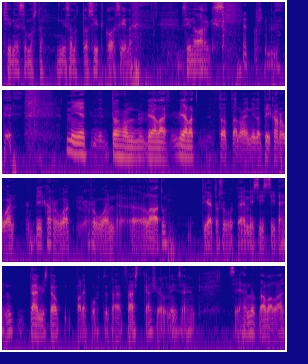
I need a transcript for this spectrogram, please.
siinä ei semmoista niin sanottua sitkoa siinä, siinä arkissa. Niin, tuohon vielä, vielä tota noin, niitä pikaruuan, pikaruuan laatu tietoisuuteen, niin siis siitähän, tämä mistä on paljon puhuttu, tämä fast casual, niin sehän, sehän on tavallaan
